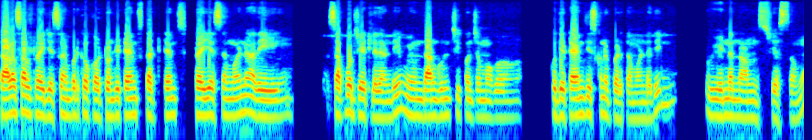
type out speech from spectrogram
చాలాసార్లు ట్రై చేస్తాం. ఇప్పటికి ఒక twenty times thirty times try చేస్తాం కానీ అది సపోర్ట్ చేయట్లేదండి. మేము దాని గురించి కొంచెం ఒక కొద్దిగా టైం తీసుకుని పెడతామండి అది. విన్నర్ అనౌన్స్ చేస్తాము.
